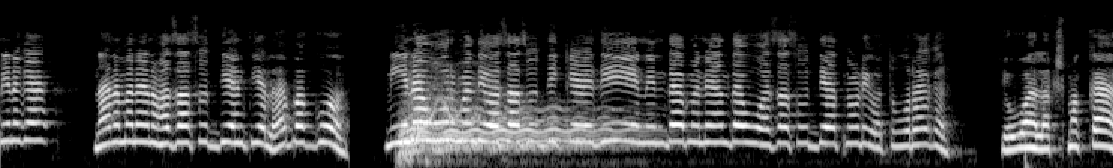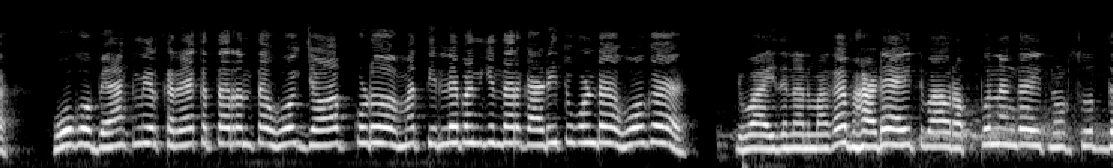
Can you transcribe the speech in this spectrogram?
ನಿನಗ ನನ್ನ ಮನೆಯ ಹೊಸ ಸುದ್ದಿ ಅಂತೀಯಲ್ಲ ಬಗ್ಗು ನೀನ ಊರ್ ಮಂದಿ ಹೊಸ ಸುದ್ದಿ ಕೇಳಿದಿ ನಿಂದ ಮನೆ ಅಂದ ಹೊಸ ಸುದ್ದಿ ಆತ್ ನೋಡಿ ಇವತ್ತು ಊರಾಗ ಯವ್ವ ಲಕ್ಷ್ಮಕ್ಕ ಹೋಗು ಬ್ಯಾಂಕ್ ನೀರ್ ಕರೆಯಕತ್ತಾರಂತ ಹೋಗ್ ಜವಾಬ್ ಕೊಡು ಮತ್ ಇಲ್ಲೇ ಬಂದ್ಕಿಂದಾರ ಗಾಡಿ ತಗೊಂಡ, ಹೋಗ. ಇವ ಇದು ನನ್ನ ಮಗ ಭಾಡೆ ಐತಿ ಅವ್ರ ಅಪ್ಪನಂಗ ಐತಿ ನೋಡ್ ಸುದ್ದ.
